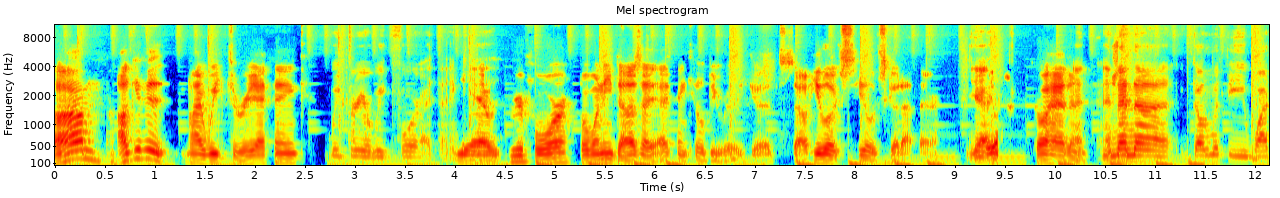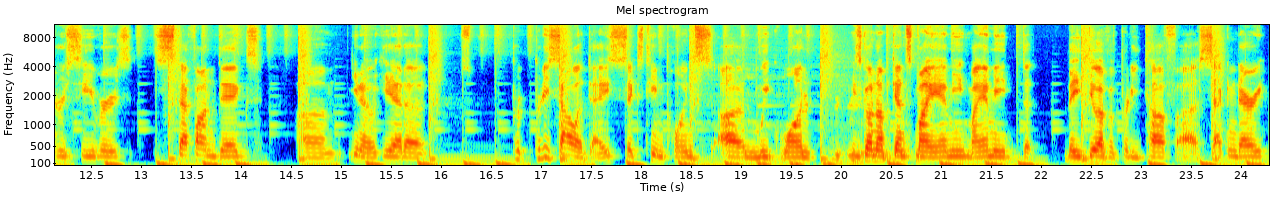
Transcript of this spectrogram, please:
Um, I'll give it by week three. I think. Week three or week four? I think. Yeah, week three or four. But when he does, I, I think he'll be really good. So he looks he looks good out there. Yeah. Go ahead and, And, and then uh, going with the wide receivers, Stefon Diggs. Um, you know, he had a pr- pretty solid day, 16 points uh, in week one. Mhm. He's going up against Miami. Miami, th- they do have a pretty tough uh, secondary.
